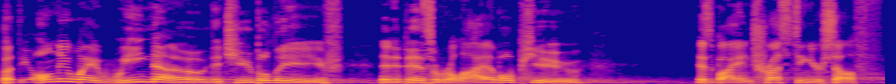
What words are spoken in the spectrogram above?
But the only way we know that you believe that it is a reliable pew is by entrusting yourself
